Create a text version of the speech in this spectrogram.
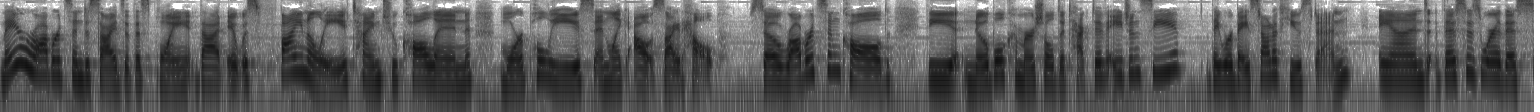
Mayor Robertson decides at this point that it was finally time to call in more police and like outside help. So, Robertson called the Noble Commercial Detective Agency. They were based out of Houston. And this is where this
